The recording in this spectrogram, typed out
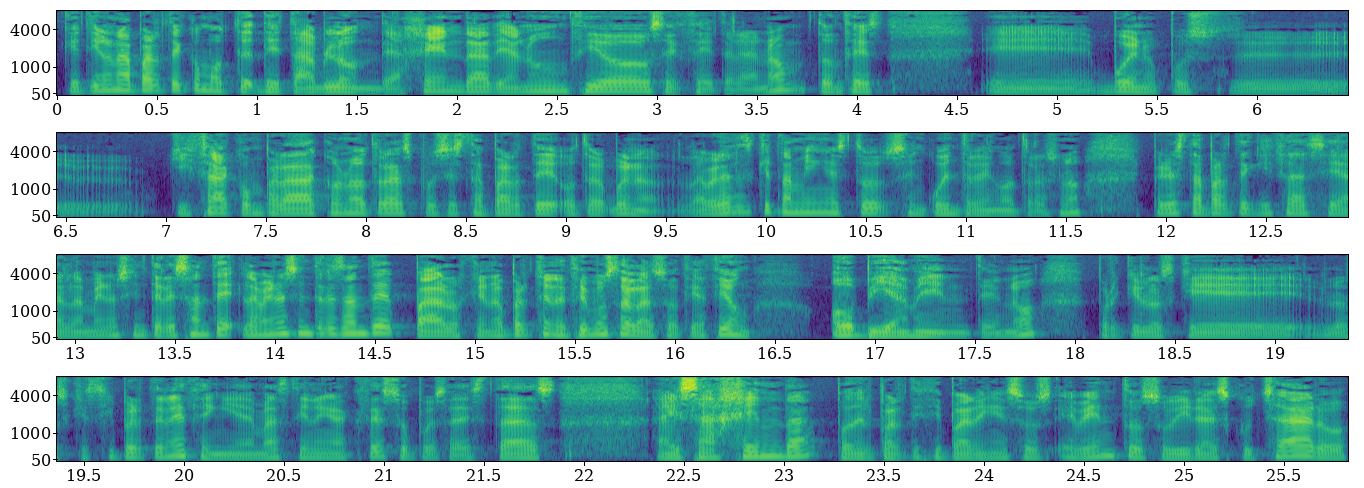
que tiene una parte como de tablón, de agenda, de anuncios, etcétera, ¿no? Entonces, eh, bueno, pues eh, quizá comparada con otras, pues esta parte, otra, bueno, la verdad es que también esto se encuentra en otras, ¿no? Pero esta parte quizás sea la menos interesante, la menos interesante para los que no pertenecemos a la asociación, obviamente, ¿no? Porque los que los que sí pertenecen y además tienen acceso, pues a estas, a esa agenda, poder participar en esos eventos o ir a escuchar o,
